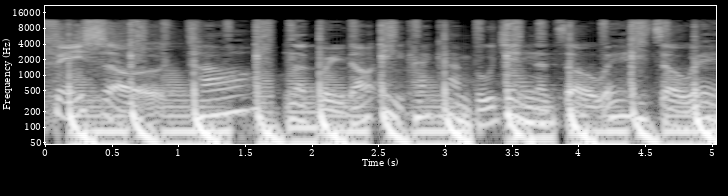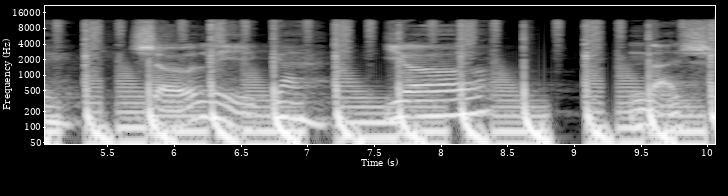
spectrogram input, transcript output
肥手掏，那鬼刀一开看不见，那走位走位，手里干哟难受。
